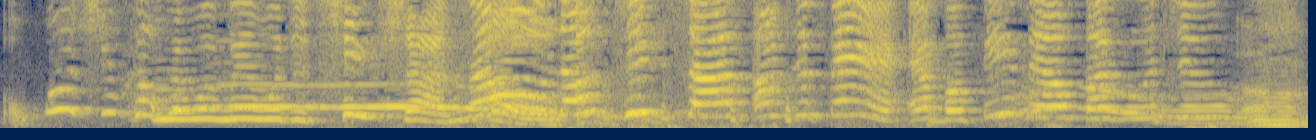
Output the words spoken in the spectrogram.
What you coming with me with the cheap shots? No, for? no cheap shots. I'm just saying, if a female fucking with you Uh-huh.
